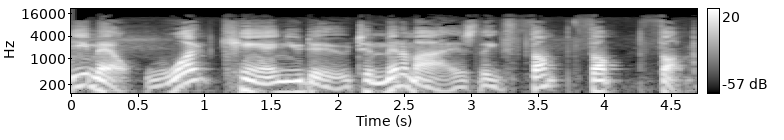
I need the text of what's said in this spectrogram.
Email. What can you do to minimize the thump, thump, thump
